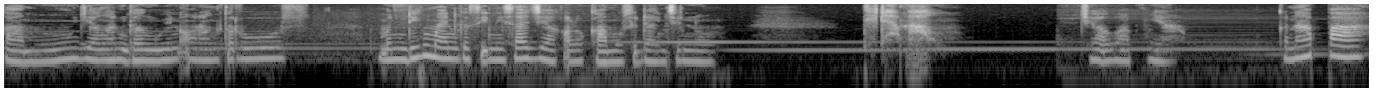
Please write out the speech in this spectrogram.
Kamu jangan gangguin orang terus. Mending main ke sini saja kalau kamu sedang jenuh. Tidak mau. Jawabnya. Kenapa?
